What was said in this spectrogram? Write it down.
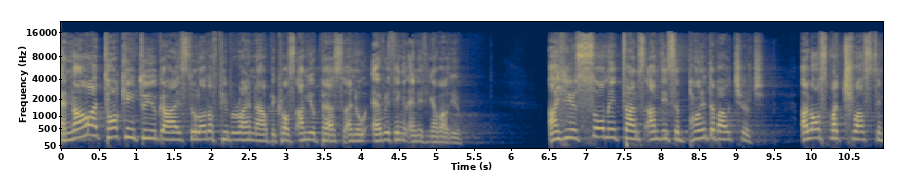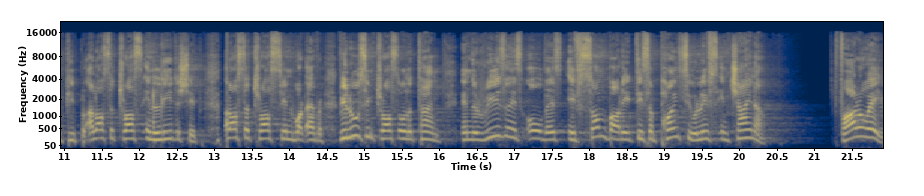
And now I'm talking to you guys, to a lot of people right now, because I'm your pastor. I know everything and anything about you. I hear so many times I'm disappointed about church. I lost my trust in people. I lost the trust in leadership. I lost the trust in whatever. We're losing trust all the time. And the reason is always if somebody disappoints you, lives in China, far away,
